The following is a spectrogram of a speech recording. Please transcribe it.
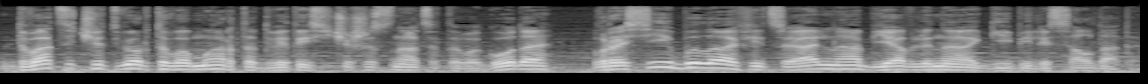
24 марта 2016 года в России было официально объявлено о гибели солдата.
